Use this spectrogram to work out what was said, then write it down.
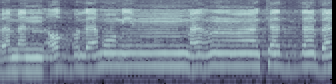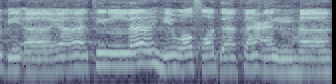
فمن أظلم ممن كذب بآيات الله وصدف عنها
